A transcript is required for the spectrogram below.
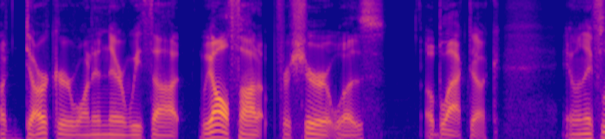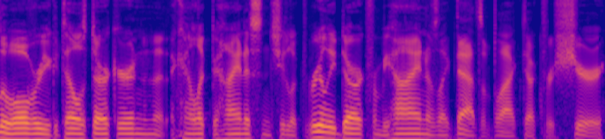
a darker one in there. We thought we all thought for sure it was a black duck. And when they flew over, you could tell it was darker. And I kind of looked behind us, and she looked really dark from behind. I was like, "That's a black duck for sure."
